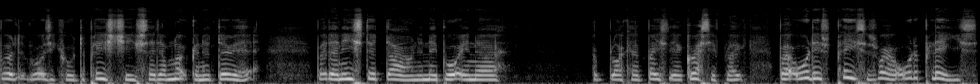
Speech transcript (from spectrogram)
what was he called? The police chief said I'm not going to do it, but then he stood down and they brought in a, a like a basically aggressive bloke. But all these police as well, all the police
